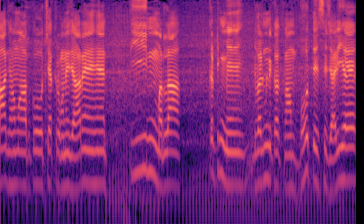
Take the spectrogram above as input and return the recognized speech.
आज हम आपको चेक करवाने जा रहे हैं तीन मरला कटिंग में डेवलपमेंट का काम बहुत तेज़ से जारी है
